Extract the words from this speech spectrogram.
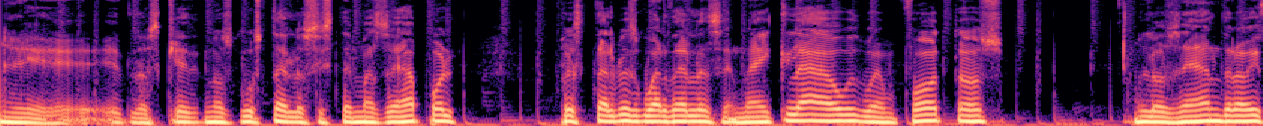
eh, los que nos gustan los sistemas de Apple, pues tal vez guardarlas en iCloud o en fotos, los de Android,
